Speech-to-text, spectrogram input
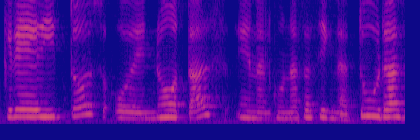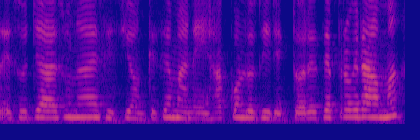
créditos o de notas en algunas asignaturas. Eso ya es una decisión que se maneja con los directores de programa,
